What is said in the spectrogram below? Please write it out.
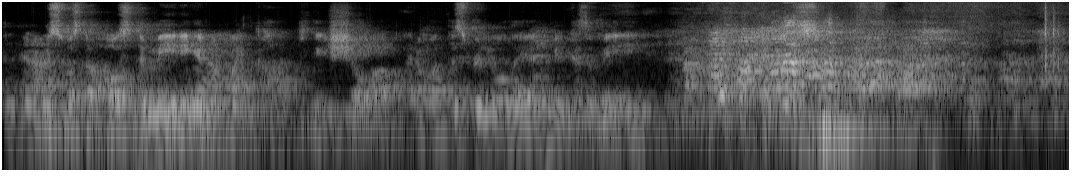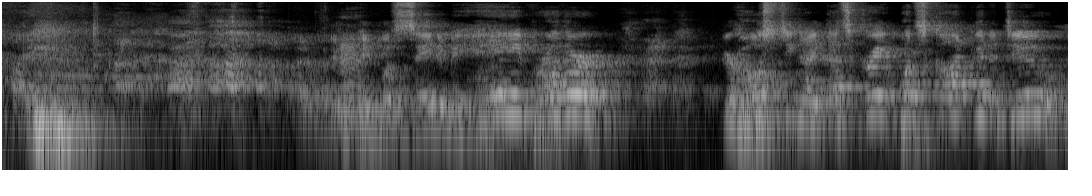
and, and I'm supposed to host a meeting, and I'm like, God, please show up. I don't want this renewal to end because of me. you know, people say to me, hey, brother, you're hosting tonight. That's great. What's God going to do?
